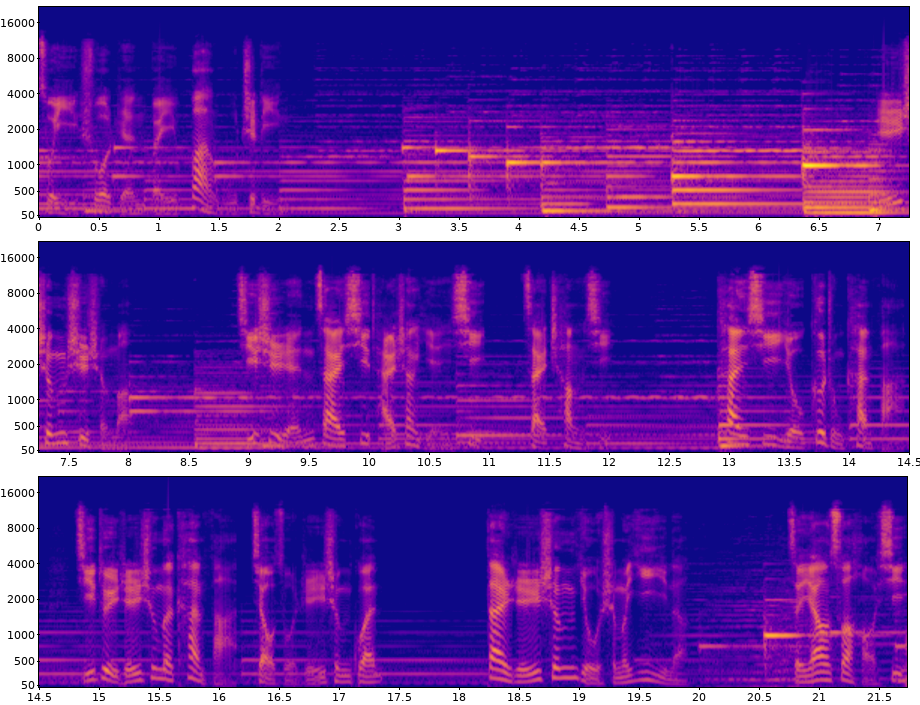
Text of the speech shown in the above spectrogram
所以说人为万物之灵。人生是什么？即是人在戏台上演戏，在唱戏。看戏有各种看法，即对人生的看法叫做人生观。但人生有什么意义呢？怎样算好戏？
